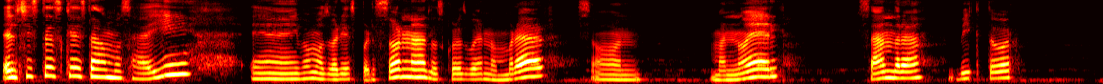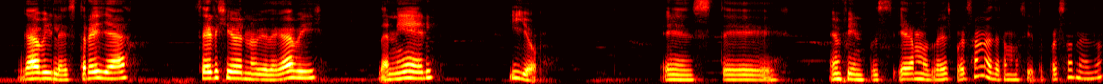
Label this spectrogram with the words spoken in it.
el chiste es que estábamos ahí, eh, íbamos varias personas, los cuales voy a nombrar, son Manuel, Sandra, Víctor, Gaby la estrella, Sergio el novio de Gaby, Daniel y yo. Este, en fin, pues éramos varias personas, éramos siete personas, ¿no?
